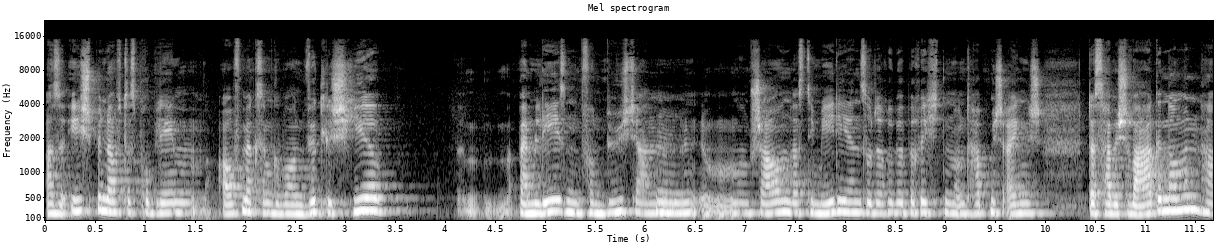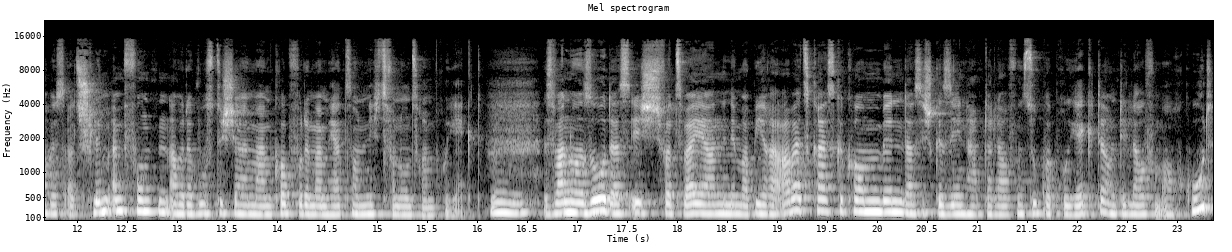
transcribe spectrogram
Also ich bin auf das Problem aufmerksam geworden, wirklich hier beim Lesen von Büchern, mhm. schauen, was die Medien so darüber berichten und habe mich eigentlich, das habe ich wahrgenommen, habe es als schlimm empfunden, aber da wusste ich ja in meinem Kopf oder in meinem Herzen noch nichts von unserem Projekt. Mhm. Es war nur so, dass ich vor zwei Jahren in den Mabira Arbeitskreis gekommen bin, dass ich gesehen habe, da laufen super Projekte und die laufen auch gut.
